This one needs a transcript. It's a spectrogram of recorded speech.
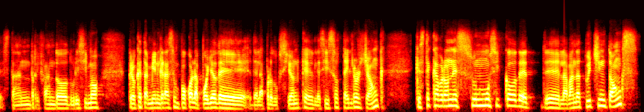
están rifando durísimo. Creo que también gracias un poco al apoyo de, la producción que les hizo Taylor Young, que este cabrón es un músico de, la banda Twitching Tongues,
